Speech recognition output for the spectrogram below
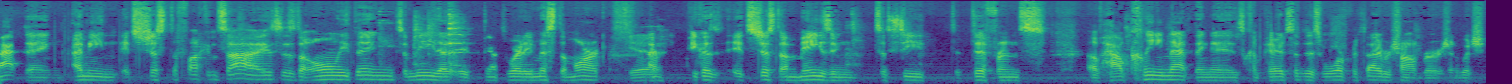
that thing i mean it's just the fucking size is the only thing to me that it, that's where they missed the mark Yeah. because it's just amazing to see the difference of how clean that thing is compared to this War for Cybertron version, which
